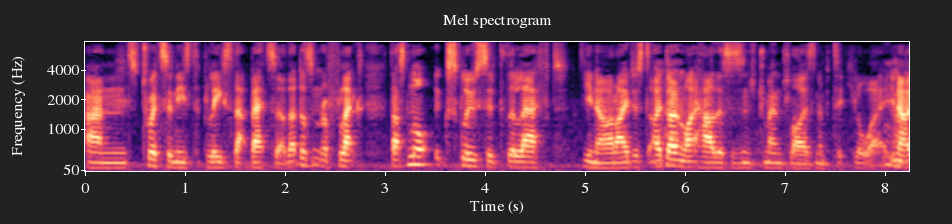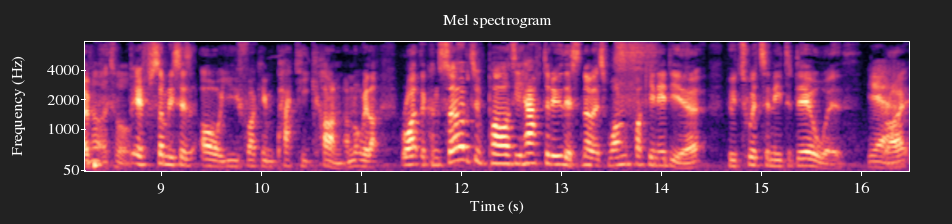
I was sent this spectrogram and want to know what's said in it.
And Twitter needs to police that better. That doesn't reflect. That's not exclusive to the left, you know. And I just I don't like how this is instrumentalized in a particular way. You No, know, if, at all. if somebody says, "Oh, you fucking packy cunt," I'm not gonna be like, "Right, the Conservative Party have to do this." No, it's one fucking idiot who Twitter need to deal with. Yeah. Right.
